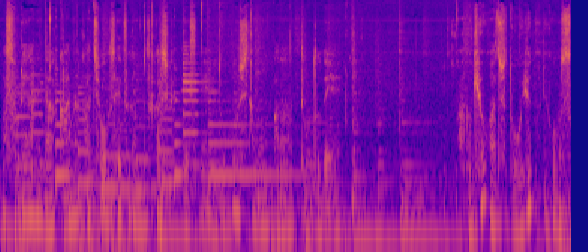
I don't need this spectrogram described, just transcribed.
まあ、それがねなかなか調節が難しくてですねどうしたものかなってことであの今日はちょっとお湯の量を少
